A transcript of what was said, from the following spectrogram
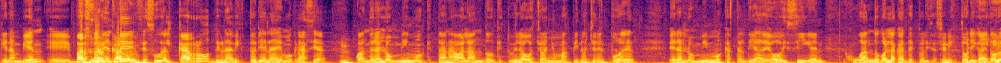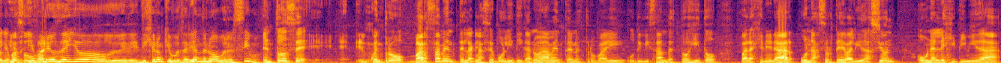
que también eh, se sube al carro de una victoria de la democracia mm. cuando eran los mismos que estaban avalando que estuviera ocho años más Pinochet en el poder, eran los mismos que hasta el día de hoy siguen jugando con la contextualización histórica de todo lo que pasó. Y, varios de ellos eh, dijeron que votarían de nuevo por el sí. Entonces, eh, encuentro barsamente la clase política nuevamente de nuestro país utilizando estos hitos para generar una suerte de validación o una legitimidad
